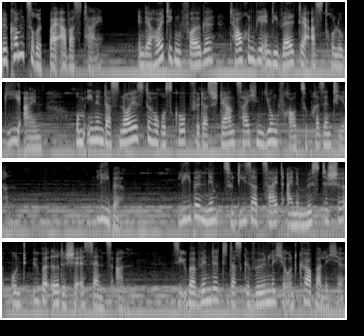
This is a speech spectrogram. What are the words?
Willkommen zurück bei Avastai. In der heutigen Folge tauchen wir in die Welt der Astrologie ein, um Ihnen das neueste Horoskop für das Sternzeichen Jungfrau zu präsentieren. Liebe. Liebe nimmt zu dieser Zeit eine mystische und überirdische Essenz an. Sie überwindet das Gewöhnliche und Körperliche.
